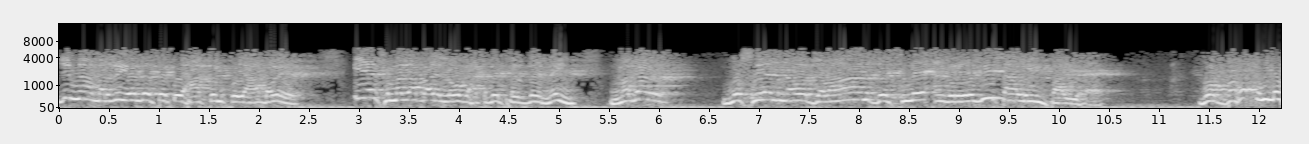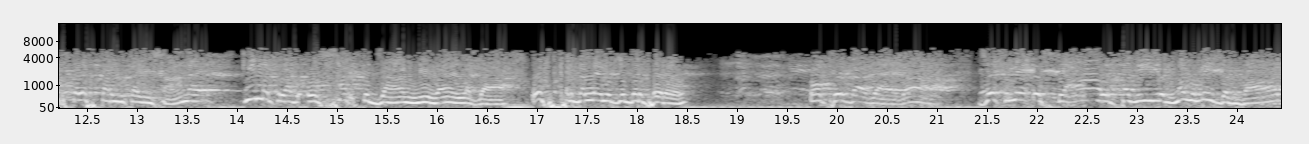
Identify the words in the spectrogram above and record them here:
جنا مرضی ہے کوئی حاکم کوئی آد ہوئے اس مذہب والے لوگ ہٹتے پھرتے نہیں۔ مگر مسلم نوجوان جس نے انگریزی تعلیم پائی ہے، وہ بہت ہی مختلف قرم کا انسان ہے۔ کی مطلب؟ وہ سخت جان نہیں رہن لگا۔ اس خردلے میں جدھر پھرو وہ پھردا جائے گا۔ جس میں اشتہار پذیر مذہبی جذبات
